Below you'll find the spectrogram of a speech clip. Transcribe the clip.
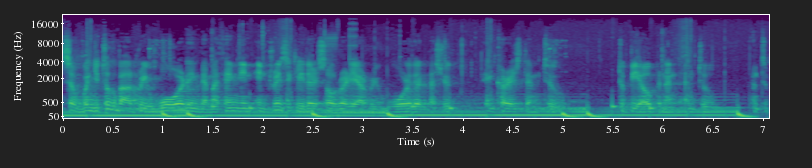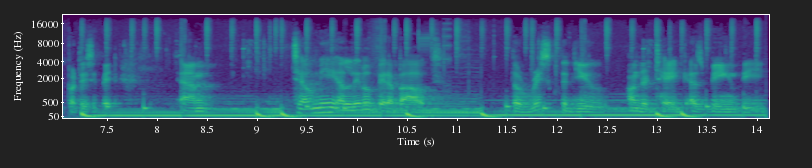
so when you talk about rewarding them i think in, intrinsically there's already a reward that should encourage them to to be open and, and to and to participate. Um, tell me a little bit about the risk that you undertake as being the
